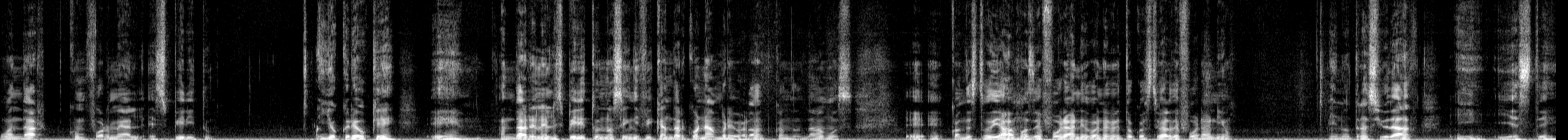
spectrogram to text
o andar conforme al espíritu. Y yo creo que eh, andar en el espíritu no significa andar con hambre, ¿verdad? Cuando andábamos, eh, eh, cuando estudiábamos de foráneo, bueno, me tocó estudiar de foráneo en otra ciudad y, y este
